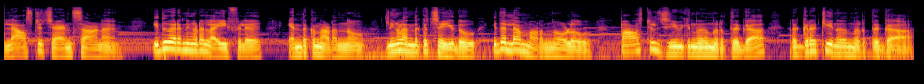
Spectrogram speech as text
ലാസ്റ്റ് ചാൻസ് ആണ്. ഇതുവരെ നിങ്ങളുടെ ലൈഫിൽ എന്തൊക്കെ നടന്നു നിങ്ങൾ എന്തൊക്കെ ചെയ്തു ഇതെല്ലാം മറന്നോളൂ. പാസ്റ്റിൽ ജീവിക്കുന്നത് നിർത്തുക റിഗ്രറ്റ് ചെയ്യുന്നത് നിർത്തുക.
